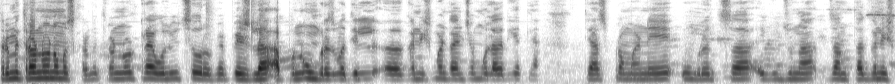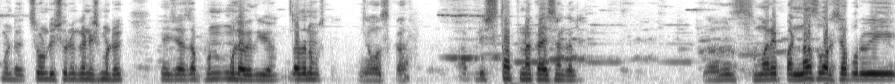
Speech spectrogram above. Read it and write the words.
तर मित्रांनो नमस्कार. मित्रांनो ट्रॅव्हल विथ सौरभ या पेजला आपण उमरज मधील गणेश मंडळांच्या मुलाखत घेतल्या. त्याचप्रमाणे उमरजचा एक जुना जाणता गणेश मंडळ चौंडेश्वरी गणेश मंडळ ह्याची आज आपण मुलाखत घेऊया. दादा नमस्कार. नमस्कार. आपली स्थापना काय सांगाल? सुमारे पन्नास वर्षापूर्वी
